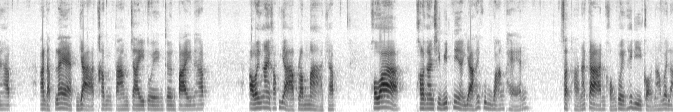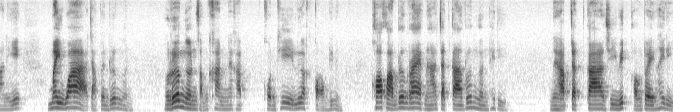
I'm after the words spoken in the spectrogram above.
นะครับ อันดับแรกอย่าทำตามใจตัวเองเกินไปนะครับ เอาไว้ง่ายครับอย่าประมาทครับ เพราะว่าพลังงานชีวิตเนี่ยอยากให้คุณวางแผนสถานการณ์ของตัวเองให้ดีก่อนนะเวลานี้ ไม่ว่าจะเป็นเรื่องเงิน เรื่องเงินสำคัญนะครับ คนที่เลือกกองที่หนึ่งข้อความเรื่องแรกนะฮะจัดการเรื่องเงินให้ดีนะครับจัดการชีวิตของตัวเองให้ดี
